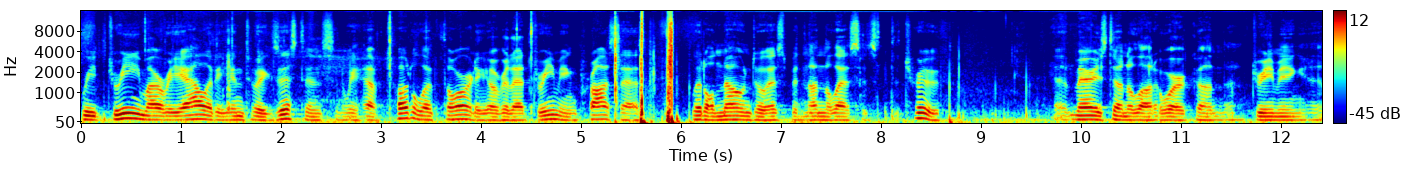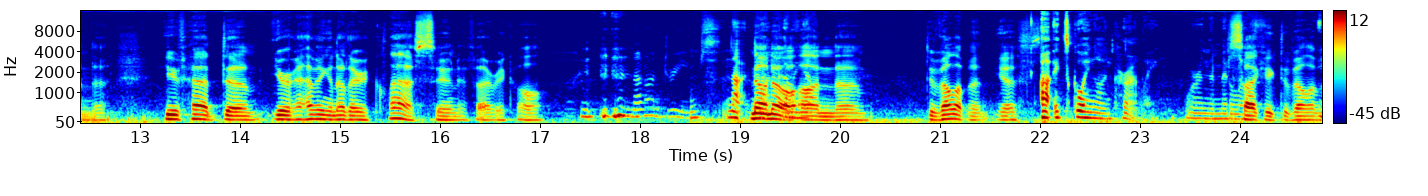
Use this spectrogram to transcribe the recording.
we dream our reality into existence, and we have total authority over that dreaming process, little known to us, but nonetheless it's the truth. Uh, Mary's done a lot of work on uh, dreaming and uh, You've had, um, you're having another class soon, if I recall. Not on dreams. Not, no, not no, on um, development, yes. Uh, it's going on currently. We're in the middle Psychic of. Psychic development.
